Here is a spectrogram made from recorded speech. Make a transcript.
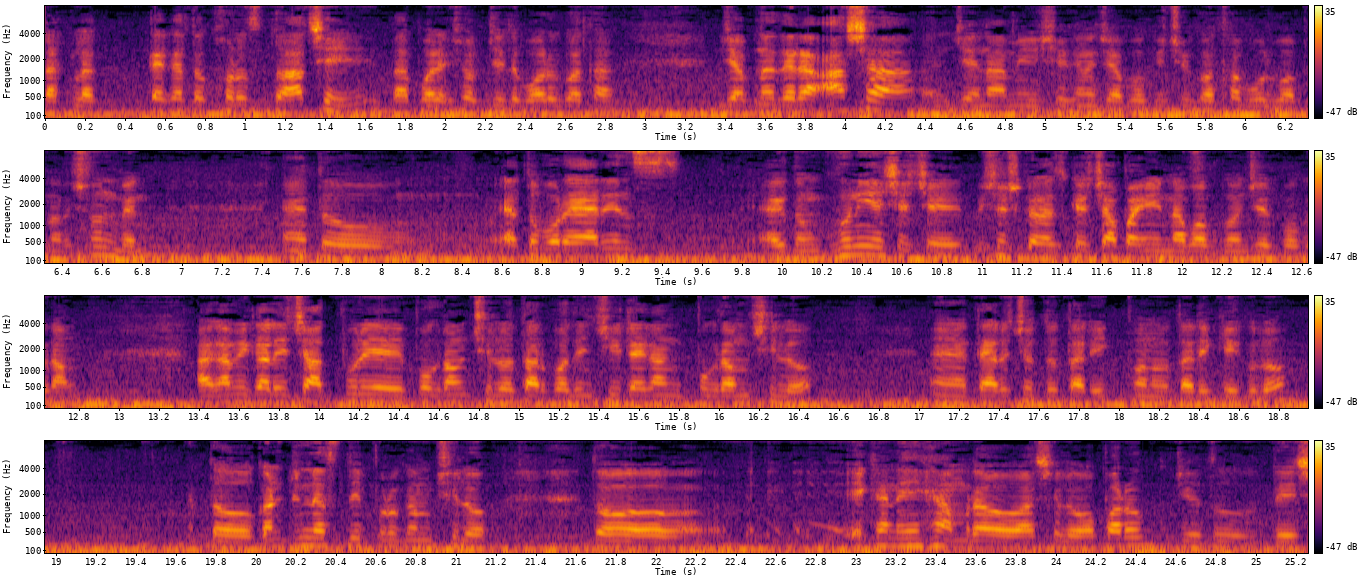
লাখ লাখ টাকা তো খরচ তো আছেই তারপরে সবচেয়ে বড় কথা যে আপনাদের আশা যে না আমি সেখানে যাব কিছু কথা বলব আপনারা শুনবেন। হ্যাঁ, তো এত বড় অ্যারেঞ্জ একদম ঘনিয়ে এসেছে বিশেষ করে আজকে চাপাই নবাবগঞ্জের প্রোগ্রাম আগামীকালে চাঁদপুরে প্রোগ্রাম ছিল তারপর দিন চিটাগাং প্রোগ্রাম ছিল। তেরো চোদ্দ তারিখ পনেরো তারিখ এগুলো। তো কন্টিনিউয়াসলি প্রোগ্রাম ছিল। তো এখানে আমরা আসলে অপারক যেহেতু দেশ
